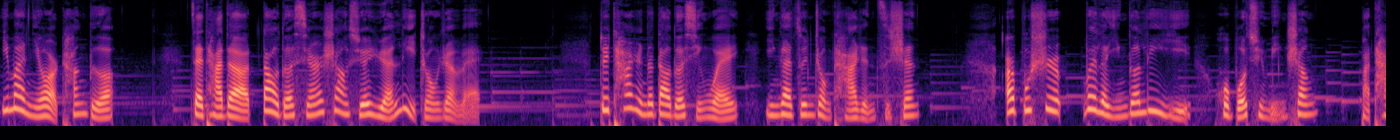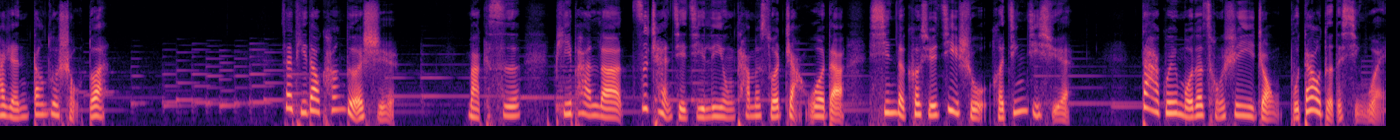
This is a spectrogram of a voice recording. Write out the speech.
伊曼纽尔·康德在他的《道德形而上学原理》中认为，对他人的道德行为应该尊重他人自身，而不是为了赢得利益或博取名声，把他人当作手段。在提到康德时，马克思批判了资产阶级利用他们所掌握的新的科学技术和经济学，大规模地从事一种不道德的行为。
